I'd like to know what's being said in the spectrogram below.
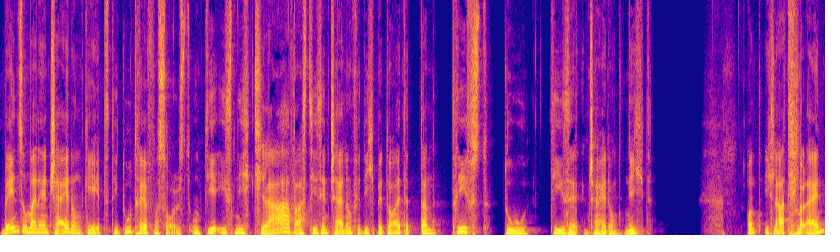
wenn es um eine Entscheidung geht, die du treffen sollst und dir ist nicht klar, was diese Entscheidung für dich bedeutet, dann triffst du diese Entscheidung nicht. Und ich lade dich mal ein,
